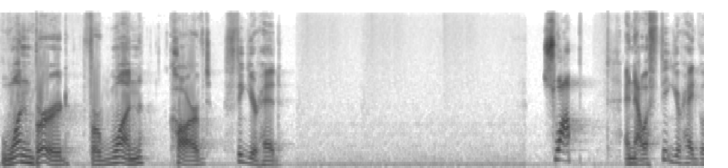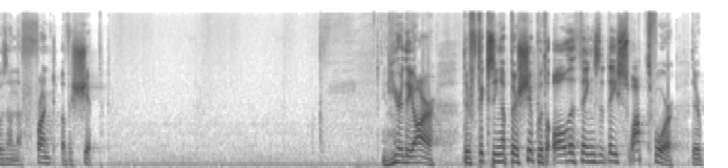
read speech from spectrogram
One bird for one carved figurehead. Swap, and now a figurehead goes on the front of a ship. And here they are. They're fixing up their ship with all the things that they swapped for. They're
